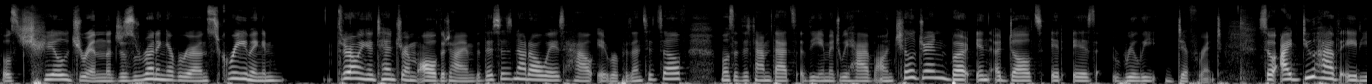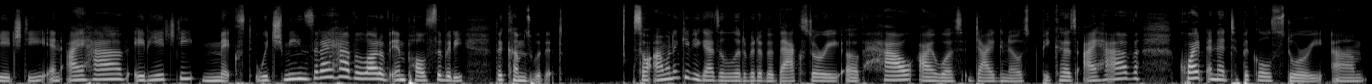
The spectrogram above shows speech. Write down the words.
those children that just running everywhere and screaming and throwing a tantrum all the time, but this is not always how it represents itself. Most of the time, that's the image we have on children, but in adults, it is really different. So, I do have ADHD and I have ADHD mixed, which means that I have a lot of impulsivity that comes with it. So, I want to give you guys a little bit of a backstory of how I was diagnosed because I have quite an atypical story. Um,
